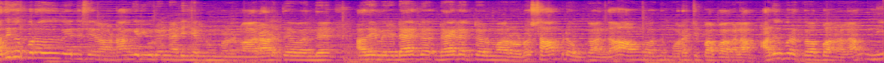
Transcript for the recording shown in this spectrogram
அதுக்கு பிறகு என்ன செய்கிறாங்க நாங்கள் இருக்கக்கூடிய நடிகர்மார் அடுத்து வந்து அதேமாரி டேரக்டர் டேரக்டர்மாரோட சாப்பிட உட்காந்தா அவங்க வந்து முறைச்சி பார்ப்பாங்களாம். அதுக்கு பிறகு கேட்பாங்களாம் நீ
